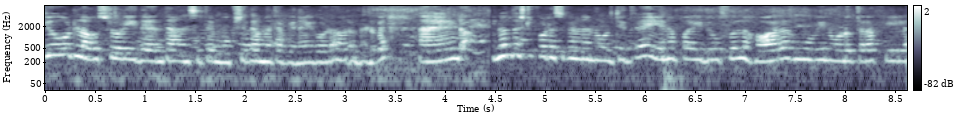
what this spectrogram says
ಕ್ಯೂಟ್ ಲವ್ ಸ್ಟೋರಿ ಇದೆ ಅಂತ ಅನ್ಸುತ್ತೆ ಮೋಕ್ಷಿತಾ ಮತ್ತು ವಿನಯ್ ಗೌಡ ಅವರ ನಡುವೆ. ಅಂಡ್ ಇನ್ನೊಂದಷ್ಟು ಫೋಟೋಸ್ಗಳನ್ನ ನೋಡ್ತಿದ್ರೆ ಏನಪ್ಪಾ ಇದು ಫುಲ್ ಹಾರರ್ ಮೂವಿ ನೋಡೋ ತರ ಫೀಲ್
